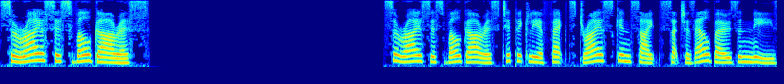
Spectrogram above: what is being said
Psoriasis vulgaris. Psoriasis vulgaris typically affects drier skin sites such as elbows and knees.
